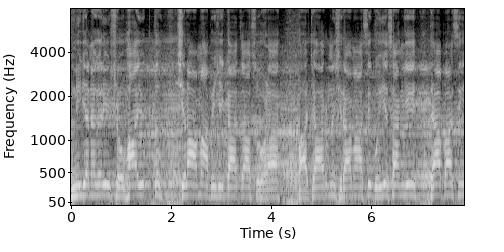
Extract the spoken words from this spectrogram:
निजनगरी शोभायुक्त श्रीराम अभिषेकाचा सोहळा. पाचारून श्रीरामासी गुह्य सांगे त्यापासी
